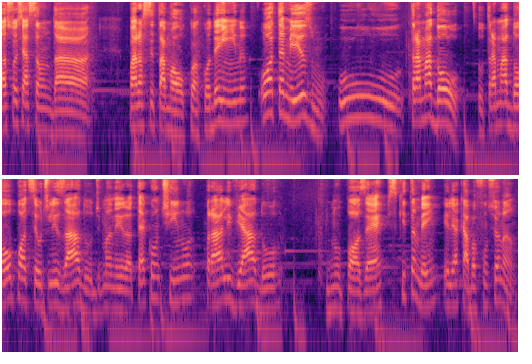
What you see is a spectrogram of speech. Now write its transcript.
a associação da paracetamol com a codeína ou até mesmo o tramadol. O tramadol pode ser utilizado de maneira até contínua para aliviar a dor no pós-herpes, que também ele acaba funcionando.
